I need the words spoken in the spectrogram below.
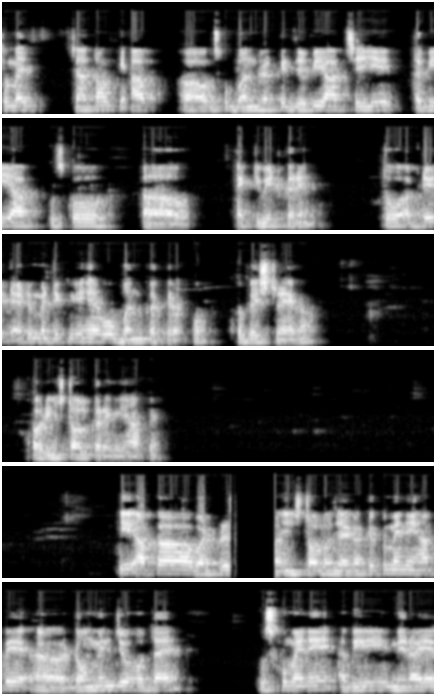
तो मैं चाहता हूँ कि आप आ, उसको बंद रख के जब भी आप चाहिए तभी आप उसको एक्टिवेट करें। तो अपडेट ऑटोमेटिकली है वो बंद करके रखो तो बेस्ट रहेगा। और इंस्टॉल करेंगे यहाँ पे। ये आपका वर्डप्रेस इंस्टॉल हो जाएगा, क्योंकि मैंने यहाँ पे डोमेन जो होता है, उसको मैंने अभी मेरा ये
